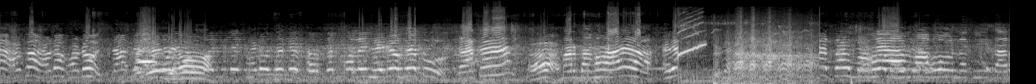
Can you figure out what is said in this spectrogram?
એના હડો હડો હડો. હેડો છે કે સરકતમાં લઈને હેડ્યો છે તું? કાકા હા. માર બાહો આયા. તાર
